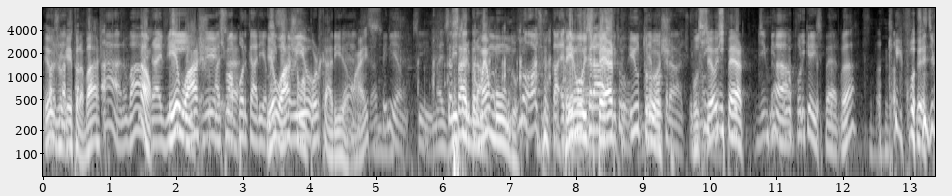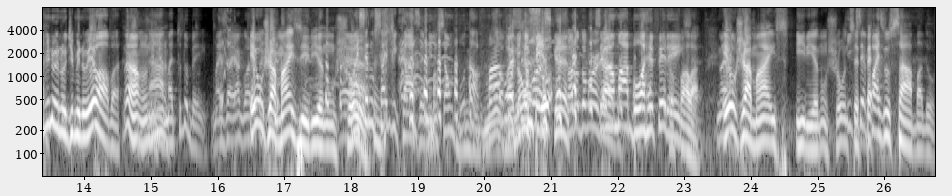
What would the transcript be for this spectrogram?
Eu joguei pra baixo? Ah, não vai. Não, eu acho- Acho uma é. porcaria. Eu mas- acho uma porcaria, É, mas. é opinião, sim. Mas Você sabe como é o mundo. Lógico, cara, Tem o esperto e o trouxa. Você é o esperto. Ah, por que esperto? Hã? O que foi? Você diminuiu, não diminuiu, Alba? Não, não Ah, diminui. mas tudo bem. Mas aí agora. Eu tá- jamais iria num show. Mas você não sai de casa, Emílio. Você é um puta avô. vai ficar pescando. só no Dom Você é uma boa referência. Vou falar. É? Eu jamais iria num show O onde que, que você pe- faz no sábado?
